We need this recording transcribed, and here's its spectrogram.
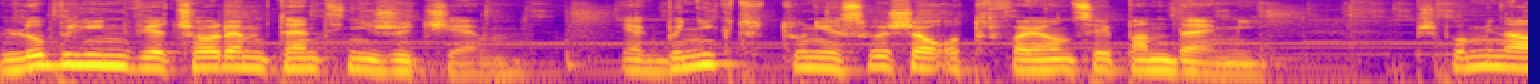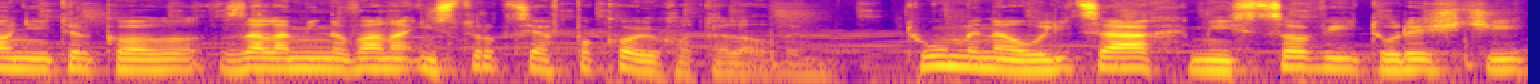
Lublin wieczorem tętni życiem, jakby nikt tu nie słyszał o trwającej pandemii. Przypomina o niej tylko zalaminowana instrukcja w pokoju hotelowym. Tłumy na ulicach, miejscowi turyści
